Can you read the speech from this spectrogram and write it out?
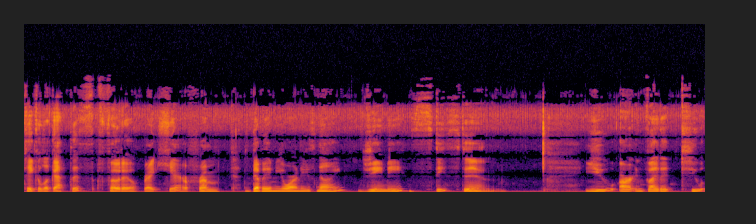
Take a look at this photo right here from WMUR News 9, Jamie Staton. You are invited to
